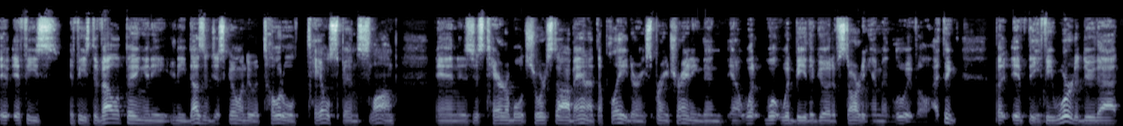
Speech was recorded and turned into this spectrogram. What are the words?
if he's if he's developing and he and he doesn't just go into a total tailspin slump and is just terrible at shortstop and at the plate during spring training, then you know what what would be the good of starting him in Louisville? I think, but if the, if he were to do that,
